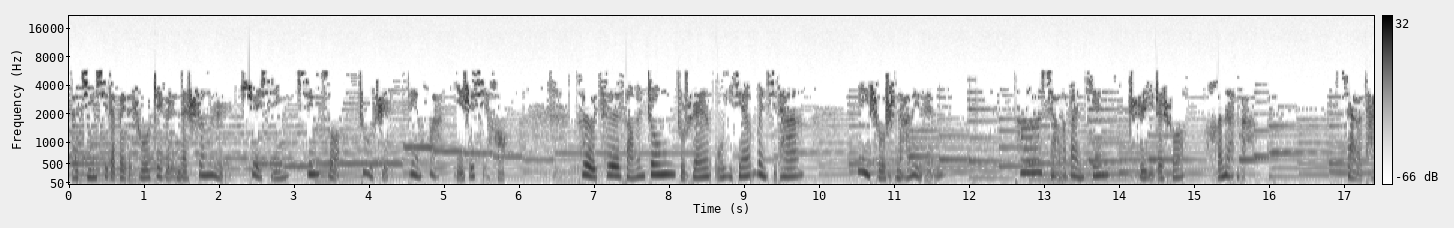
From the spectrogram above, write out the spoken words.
他清晰的背得出这个人的生日、血型、星座、住址、电话、饮食喜好。可有一次访问中，主持人无意间问起他秘书是哪里人，他想了半天，迟疑着说河南吧。下了台，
